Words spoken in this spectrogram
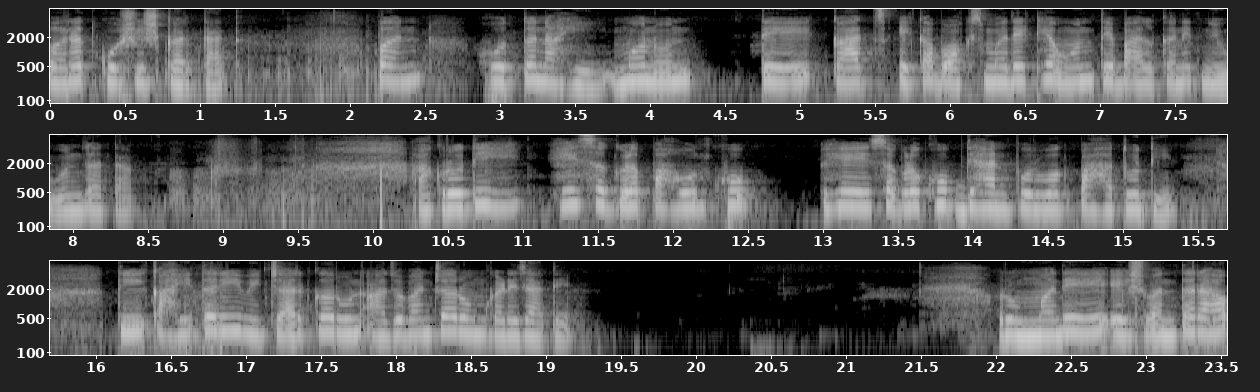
परत कोशिश करतात. पण होतं नाही. म्हणून ते काच एका बॉक्समध्ये ठेवून ते बाल्कनीत निघून जातात. आकृती हे सगळं पाहून खूप हे सगळं खूप ध्यानपूर्वक पाहत होती. ती काहीतरी विचार करून आजोबांच्या रूमकडे जाते. रूममध्ये यशवंतराव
